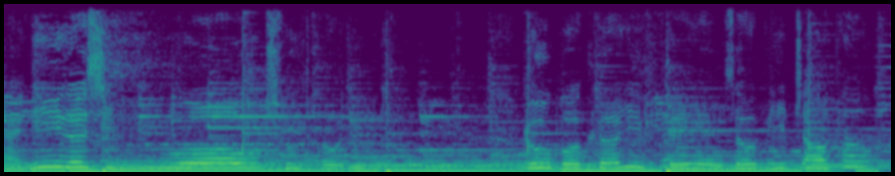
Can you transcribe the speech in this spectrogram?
爱你的心我无处投递，如果可以飞檐走壁找到。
